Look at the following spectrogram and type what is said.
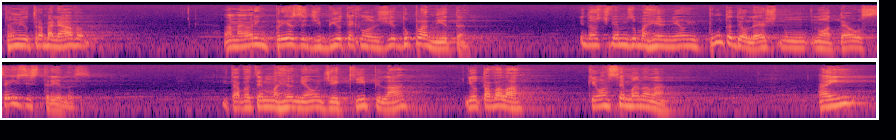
Então eu trabalhava na maior empresa de biotecnologia do planeta. E nós tivemos uma reunião em Punta del Leste, num, num hotel seis estrelas. E estava tendo uma reunião de equipe lá, e eu estava lá. Fiquei uma semana lá. Aí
